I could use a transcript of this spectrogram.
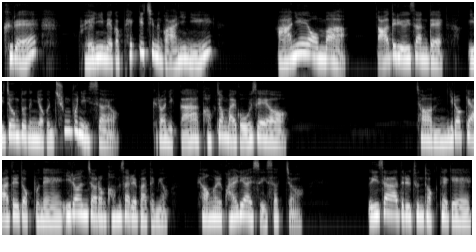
그래? 괜히 내가 패 끼치는 거 아니니? 아니에요, 엄마. 아들이 의사인데 이 정도 능력은 충분히 있어요. 그러니까 걱정 말고 오세요. 전 이렇게 아들 덕분에 이런저런 검사를 받으며 병을 관리할 수 있었죠. 의사 아들을 둔 덕택에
